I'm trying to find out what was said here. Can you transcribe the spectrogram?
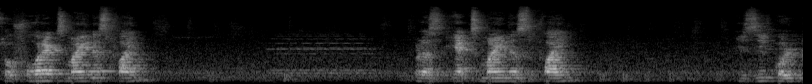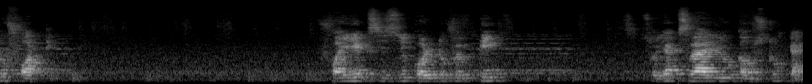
So 4x minus 5 plus x minus 5 is equal to 40. 5x is equal to 50. So x value comes to 10.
